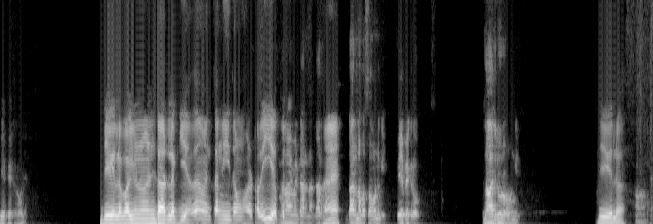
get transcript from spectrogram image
ਬੇਫਿਕਰ ਹੋ ਜਾ। ਦੇਖ ਲੈ ਬਾਈ ਉਹਨਾਂ ਨੂੰ ਡਰ ਲੱਗੀ ਜਾਂਦਾ ਮੈਨੂੰ ਤਾਂ ਨੀਂਦ ਆਉਣ ਹਟ ਰਹੀ ਆ। ਨਾ ਨਾ ਐਵੇਂ ਡਰਨਾ ਡਰਨਾ ਹੈ? ਡਰਨਾ ਬਸ ਆਉਣਗੇ ਬੇਫਿਕਰ ਹੋ। ਲਾ ਜ਼ਰੂਰ ਆਉਣਗੇ। ਦੇਖ ਲੈ। ਹਾਂ।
